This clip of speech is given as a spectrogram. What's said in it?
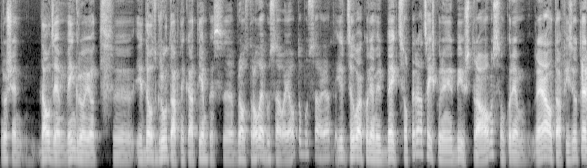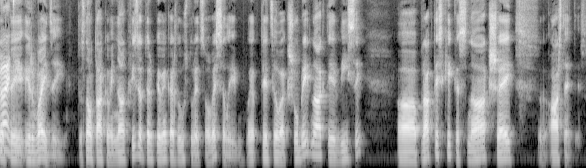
droši vien daudziem vingrojot, eh, ir daudz grūtāk nekā tiem, kas eh, brauc trolēļbusā vai autobusā. Ja? Ir cilvēki, kuriem ir beigts operācijas, kuriem ir bijušas traumas un kuriem reāli tā fizioterapija ir, ir vajadzīga. Tas nav tā, ka viņi nāk fizioterapijā vienkārši lai uzturētu savu veselību. Tie cilvēki šobrīd nāk, tie visi uh, praktiski, kas nāk šeit ārstēties.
